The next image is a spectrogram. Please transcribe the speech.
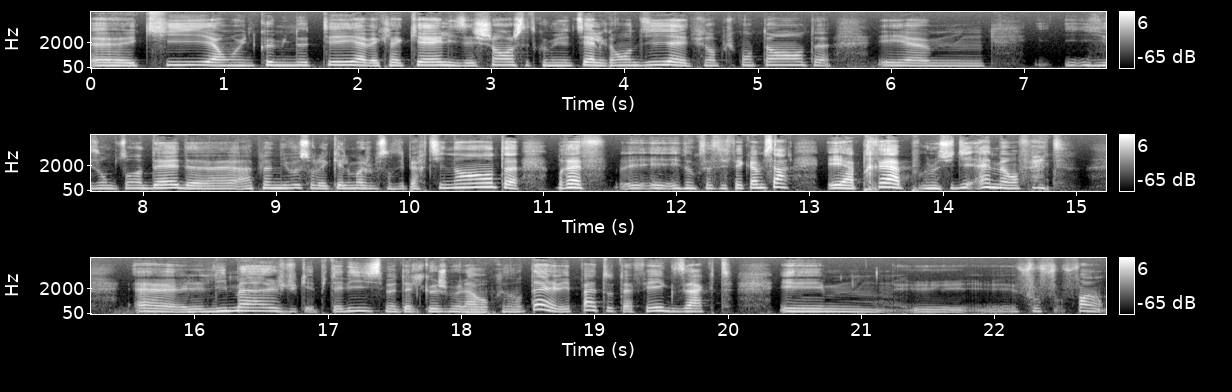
euh, qui ont une communauté avec laquelle ils échangent. Cette communauté, elle grandit, elle est de plus en plus contente. Et euh, ils ont besoin d'aide euh, à plein de niveaux sur lesquels moi je me sentais pertinente. Bref, et, et donc ça s'est fait comme ça. Et après, ap- je me suis dit, eh, mais en fait, euh, l'image du capitalisme telle que je me la Ouais. représentais, elle n'est pas tout à fait exacte. Et euh, faut, faut- enfin,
